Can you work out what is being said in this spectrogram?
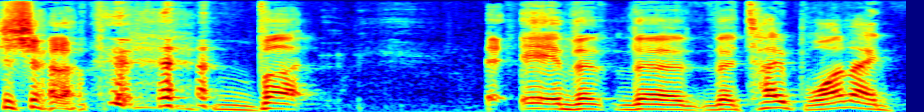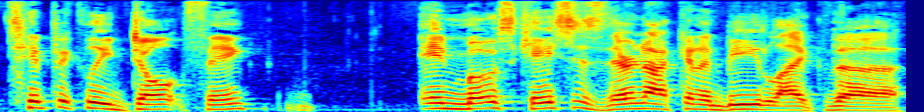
shut up. But i the the the type one, I typically don't think. In most cases, they're not going to be like the.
